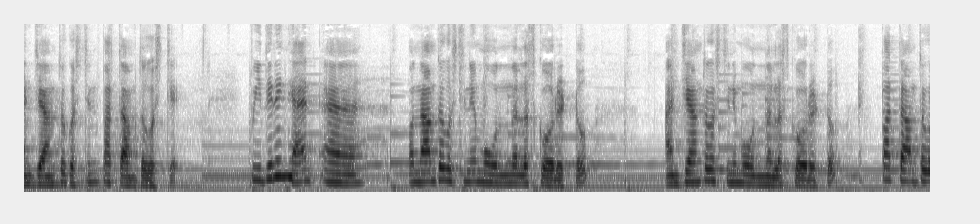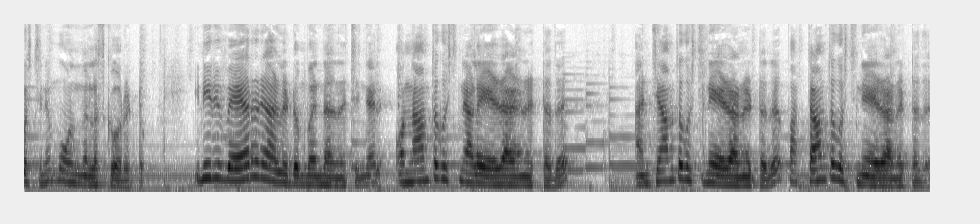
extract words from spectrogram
അഞ്ചാമത്തെ ക്വസ്റ്റ്യൻ പത്താമത്തെ ക്വസ്റ്റ്യൻ ഇപ്പോൾ ഇതിന് ഞാൻ ഒന്നാമത്തെ ക്വസ്റ്റ്യന് മൂന്നെന്നുള്ള സ്കോർ ഇട്ടു അഞ്ചാമത്തെ ക്വസ്റ്റ്യന് മൂന്നെന്നുള്ള സ്കോർ ഇട്ടു പത്താമത്തെ ക്വസ്റ്റ്യന് മൂന്നെന്നുള്ള സ്കോർ ഇട്ടു. ഇനി ഒരു വേറൊരാൾ ഇടുമ്പോൾ എന്താണെന്ന് വെച്ച് കഴിഞ്ഞാൽ ഒന്നാമത്തെ ക്വസ്റ്റ്യൻ ആൾ ഏഴാണ് ഇട്ടത് അഞ്ചാമത്തെ ക്വസ്റ്റ്യൻ ഏഴാണ് ഇട്ടത് പത്താമത്തെ ക്വസ്റ്റ്യൻ ഏഴാണ് ഇട്ടത്.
